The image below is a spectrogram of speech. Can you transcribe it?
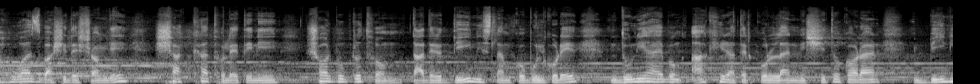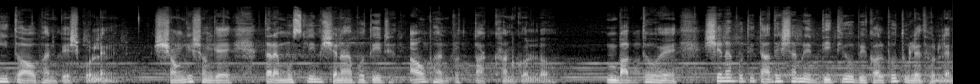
আহওয়াজবাসীদের সঙ্গে সাক্ষাৎ হলে তিনি সর্বপ্রথম তাদের দিন ইসলাম কবুল করে দুনিয়া এবং আখিরাতের কল্যাণ নিশ্চিত করার বিনীত আহ্বান পেশ করলেন। সঙ্গে সঙ্গে তারা মুসলিম সেনাপতির আহ্বান প্রত্যাখ্যান করল। বাধ্য হয়ে সেনাপতি তাদের সামনে দ্বিতীয় বিকল্প তুলে ধরলেন।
